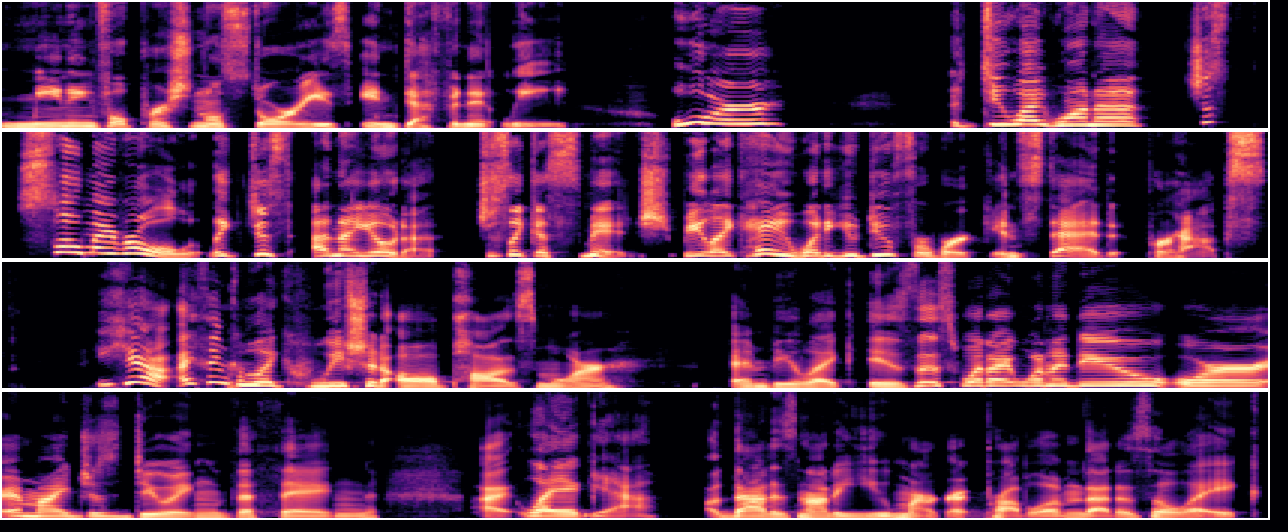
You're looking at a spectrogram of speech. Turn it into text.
meaningful personal stories indefinitely or do i want to just slow my roll like just an iota just like a smidge be like hey what do you do for work instead perhaps Yeah, I think like we should all pause more and be like, is this what I want to do? Or am I just doing the thing? I, like, yeah that is not a you, Margaret problem. That is a like,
